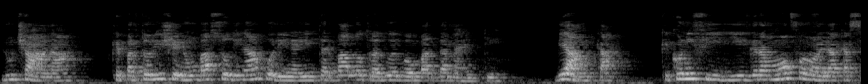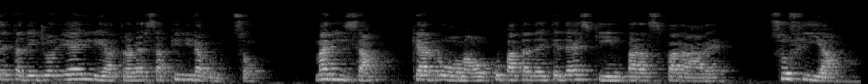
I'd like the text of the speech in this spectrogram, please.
Luciana, che partorisce in un basso di Napoli nell'intervallo tra due bombardamenti. Bianca, che con i figli, il grammofono e la cassetta dei gioielli attraversa a piedi l'Abruzzo. Marisa, che a Roma, occupata dai tedeschi, impara a sparare. Sofia,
